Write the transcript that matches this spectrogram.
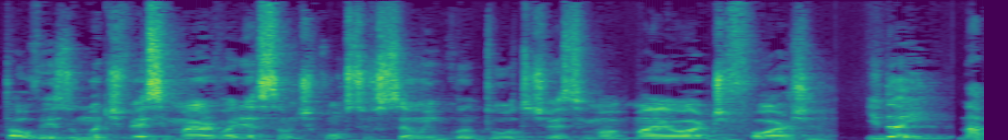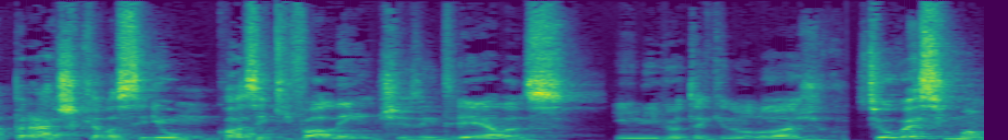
talvez uma tivesse maior variação de construção, enquanto o outro tivesse uma maior de forja. E daí, na prática, elas seriam quase equivalentes entre elas em nível tecnológico. Se houvesse uma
